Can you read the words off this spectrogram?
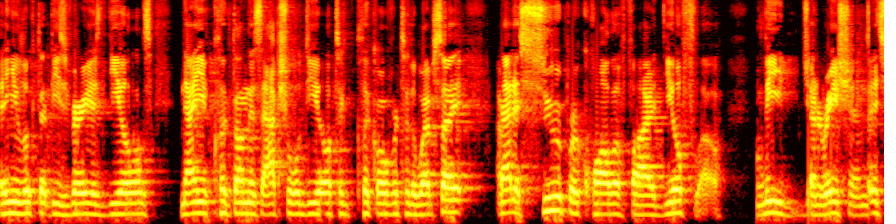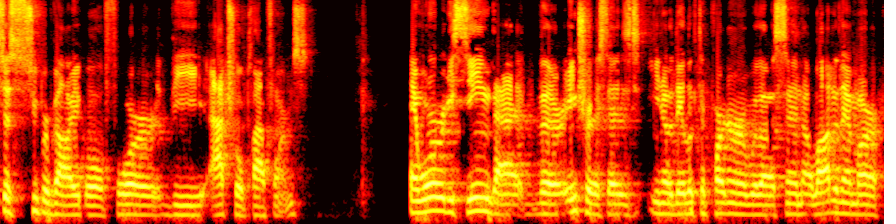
Then you looked at these various deals. Now you've clicked on this actual deal to click over to the website. That is super qualified deal flow, lead generation. It's just super valuable for the actual platforms and we're already seeing that their interest as you know they look to partner with us. And a lot of them are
